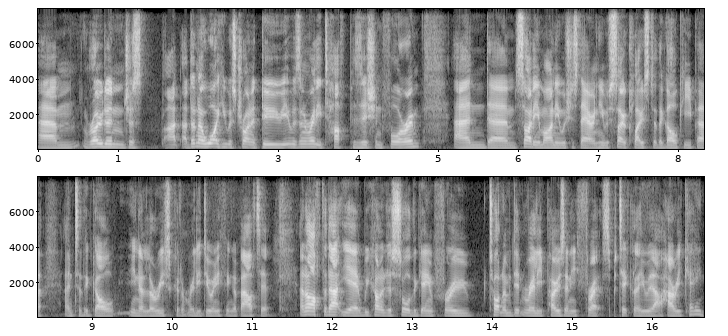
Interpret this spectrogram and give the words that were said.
Um, Rodon just. I, I, don't know what he was trying to do. It was in a really tough position for him, and um, Sadio Mane was just there, and he was so close to the goalkeeper and to the goal. You know, Lloris couldn't really do anything about it. And after that, yeah, we kind of just saw the game through. Tottenham didn't really pose any threats, particularly without Harry Kane,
